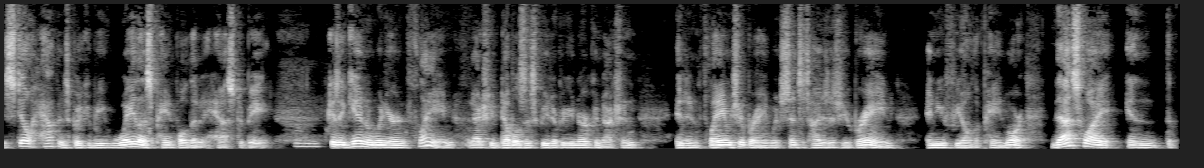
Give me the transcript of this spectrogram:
it still happens, but it can be way less painful than it has to be. Mm-hmm. Because again, when you're inflamed, it actually doubles the speed of your nerve conduction. It inflames your brain, which sensitizes your brain, and you feel the pain more. That's why in the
